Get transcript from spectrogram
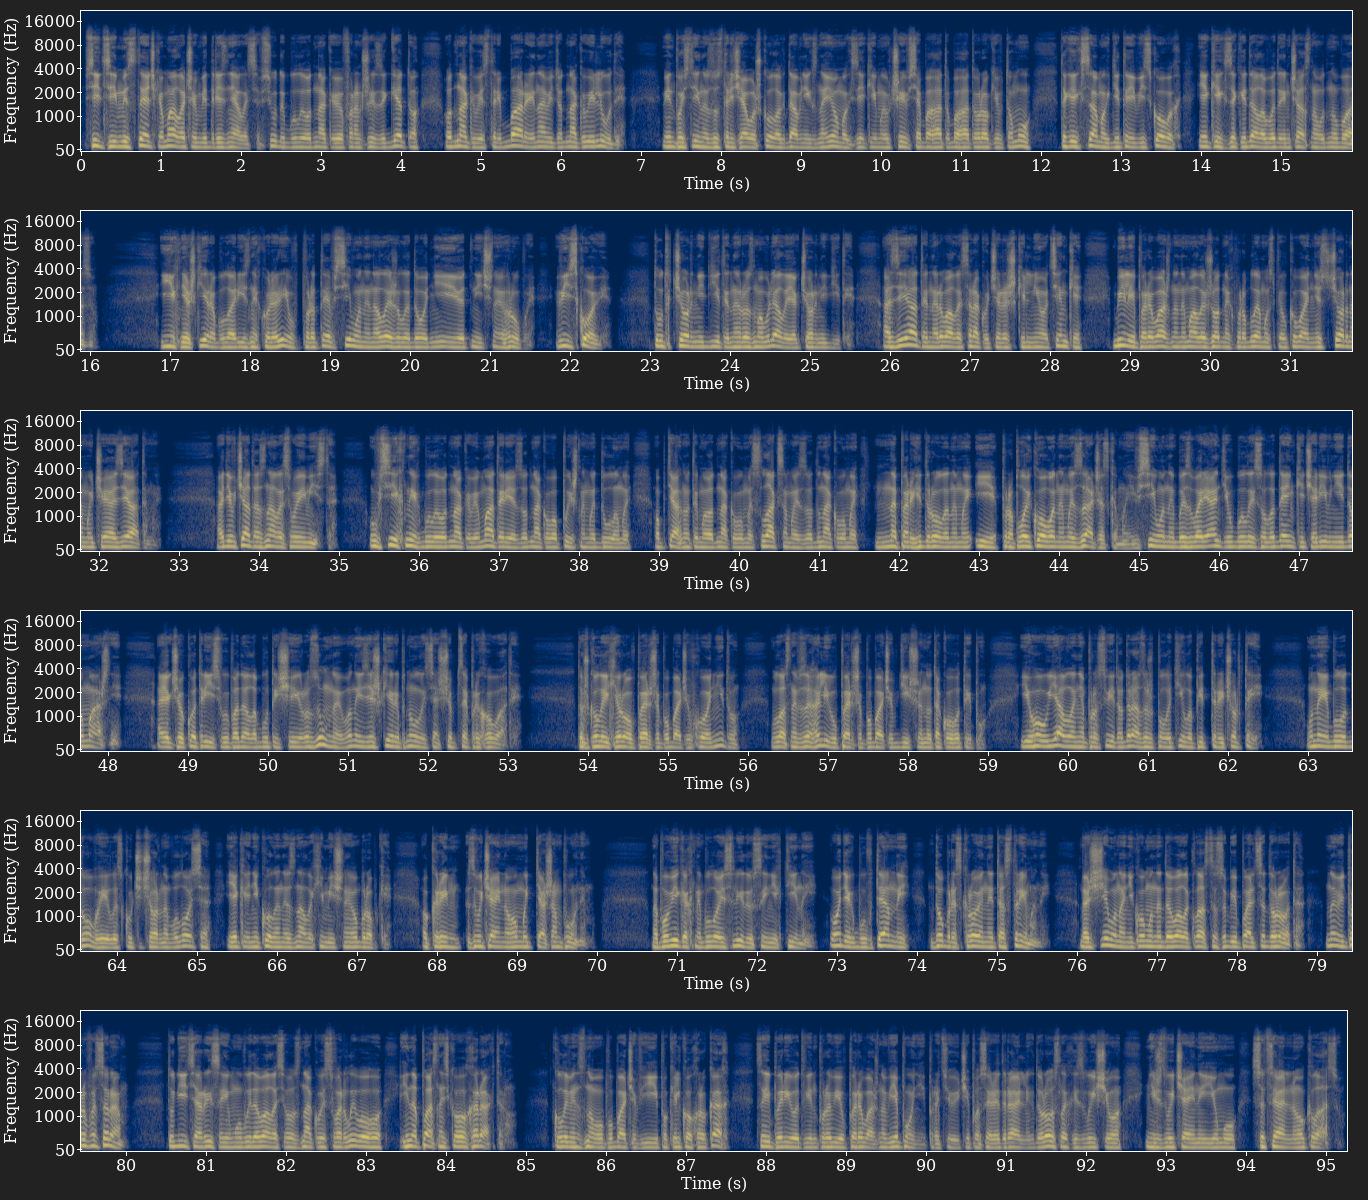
Всі ці містечка мало чим відрізнялися. Всюди були однакові франшизи гетто, однакові стрібари і навіть однакові люди. Він постійно зустрічав у школах давніх знайомих, з якими вчився багато-багато років тому, таких самих дітей військових, яких закидали в один час на одну базу. Їхня шкіра була різних кольорів, проте всі вони належали до однієї етнічної групи військові. Тут чорні діти не розмовляли, як чорні діти. Азіати не рвали сраку через шкільні оцінки, білі переважно не мали жодних проблем у спілкуванні з чорними чи азіатами. А дівчата знали своє місце. У всіх них були однакові матері з однаково пишними дулами, обтягнутими однаковими слаксами, з однаковими непергідроленими і проплойкованими зачісками, і всі вони без варіантів були солоденькі, чарівні й домашні. А якщо котрійсь випадало бути ще й розумною, вони зі шкіри пнулися, щоб це приховати. Тож, коли Хіро вперше побачив Хуаніту, власне, взагалі вперше побачив дівчину такого типу, його уявлення про світ одразу ж полетіло під три чорти. У неї було довге і лискуче чорне волосся, яке ніколи не знало хімічної обробки, окрім звичайного миття шампунем. На повіках не було і сліду синіх тіней. Одяг був темний, добре скроєний та стриманий. А ще вона нікому не давала класти собі пальця до рота, навіть професорам. Тоді ця риса йому видавалася ознакою сварливого і напасницького характеру. Коли він знову побачив її по кількох роках, цей період він провів переважно в Японії, працюючи посеред реальних дорослих із вищого, ніж звичайний йому соціального класу,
